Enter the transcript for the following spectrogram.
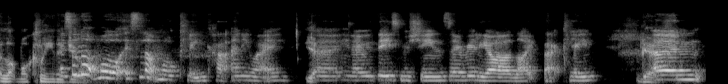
a, lot more cleaner. it's a lot more it's a lot more clean cut anyway Yeah. uh, you know with these machines they really are like that clean Yeah. Um,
